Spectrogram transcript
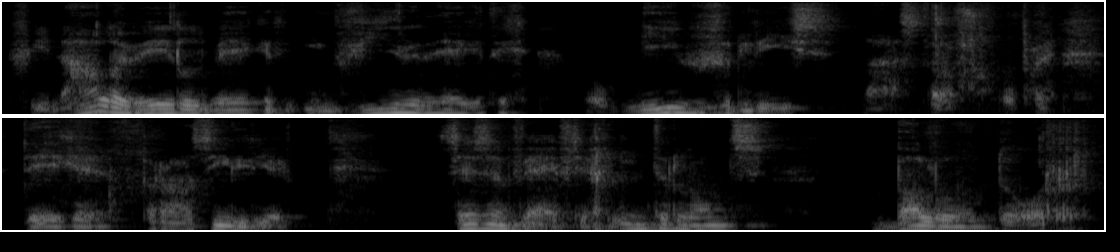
finale wereldbeker in 94, opnieuw verlies na strafschoppen tegen Brazilië. 56 Interlands, Ballon d'Or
